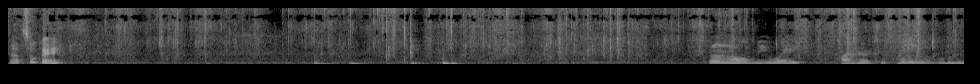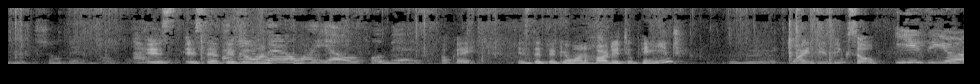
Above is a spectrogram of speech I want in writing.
That's okay. One will be way harder to paint because it's so big. Is is the bigger one yellow for big. okay? Is the bigger one harder to paint? Mm-hmm. Why do you think so? Easier.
